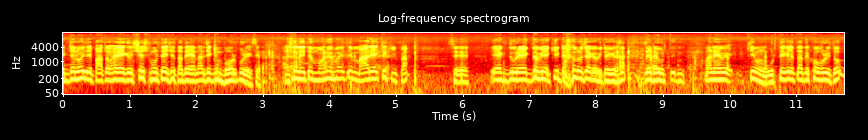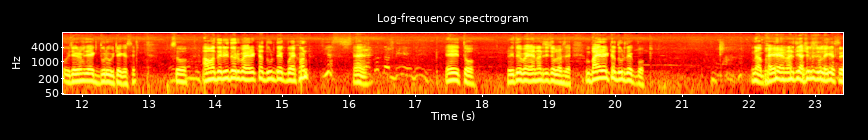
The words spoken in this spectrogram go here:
একজন ওই যে পাতাল খালি একদম শেষ মুহূর্তে এসে তাদের এনার্জি একদম ভরপুর হয়েছে। আসলে এটা মনে হয় যে মারে একটা কিপা সে এক দূরে একদম একই ডালো জায়গায় উঠে গেছে যেটা উঠতে মানে কি বলব উঠতে গেলে তাদের খবরই তো ওই জায়গায় এক দূরে উঠে গেছে। সো আমাদের হৃদয় ভাইয়ের একটা দূর দেখব এখন। হ্যাঁ। এই তো। হৃদয় ভাই এনার্জি চলে আসছে। বাইরে একটা দূর দেখব। না, ভাইয়ের এনার্জি আসলে চলে গেছে।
